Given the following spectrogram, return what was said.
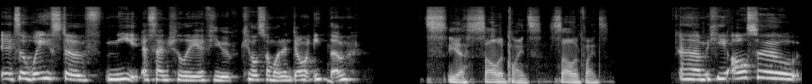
It's a waste of meat, essentially, if you kill someone and don't eat them. Yes, solid points. Solid points. Um, he also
